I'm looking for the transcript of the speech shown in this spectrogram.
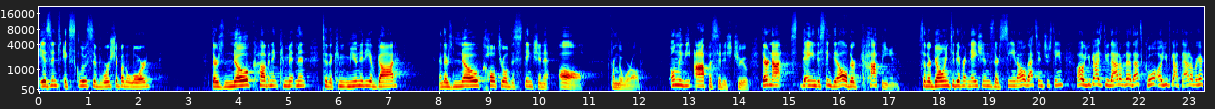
isn't exclusive worship of the Lord. There's no covenant commitment to the community of God. And there's no cultural distinction at all from the world. Only the opposite is true. They're not staying distinct at all, they're copying. So they're going to different nations. They're seeing, oh, that's interesting. Oh, you guys do that over there. That's cool. Oh, you've got that over here.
